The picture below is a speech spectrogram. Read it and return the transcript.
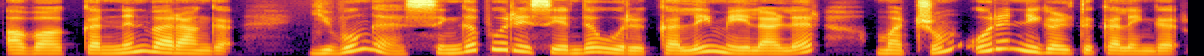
அவா கண்ணன் வராங்க. இவங்க சிங்கப்பூரை சேர்ந்த ஒரு கலை மேலாளர் மற்றும் ஒரு நிகழ்த்து கலைஞர்.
